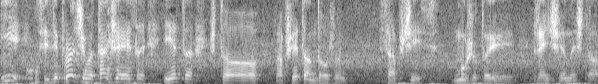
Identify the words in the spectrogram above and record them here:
и, среди прочего, также это, и это, что вообще-то он должен сообщить мужу той женщины, что,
